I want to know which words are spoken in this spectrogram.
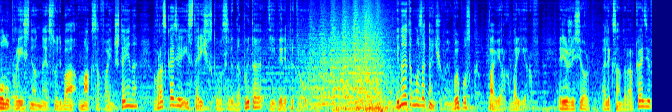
Полупроясненная судьба Макса Файнштейна в рассказе исторического следопыта Игоря Петрова. И на этом мы заканчиваем выпуск «Поверх барьеров». Режиссер Александр Аркадьев,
